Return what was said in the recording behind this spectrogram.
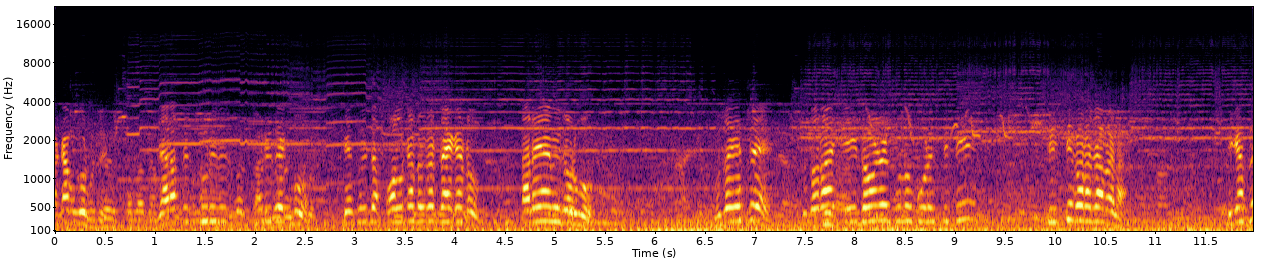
আগাম করছে। যারা চুরি চুরি দেখব, সে চুরিতে ফল কাটকার জায়গাটো তারাই আমি ধরবো। বুঝা গেছে? সুতরাং এই ধরনের কোনো পরিস্থিতি সৃষ্টি করা যাবে না। ঠিক আছে?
